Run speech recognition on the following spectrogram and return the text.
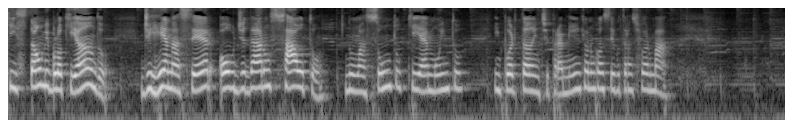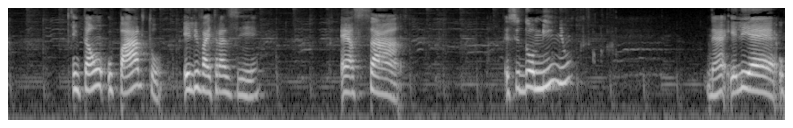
que estão me bloqueando de renascer ou de dar um salto num assunto que é muito importante para mim que eu não consigo transformar? Então, o parto, ele vai trazer essa esse domínio né? Ele é o,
